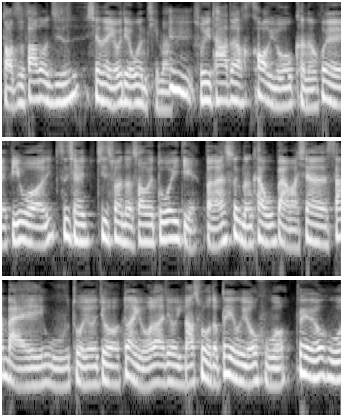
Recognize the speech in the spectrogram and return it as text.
导致发动机现在有点问题嘛。嗯所以它的耗油可能会比我之前计算的稍微多一点。本来是能开五百嘛，现在三百五左右就断油了，就拿出我的备用油壶，备用油壶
